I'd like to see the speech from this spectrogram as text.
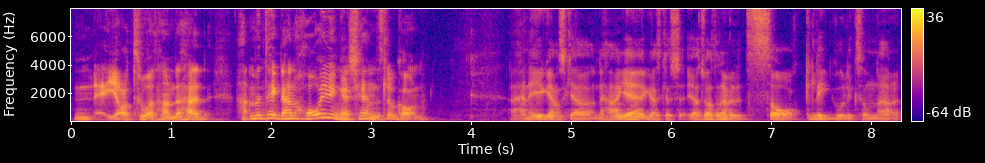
Nej, jag tror att han det här... Han, men tänk dig, han har ju inga känslor, karln. Han är ju ganska, han är ganska, jag tror att han är väldigt saklig och liksom när,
